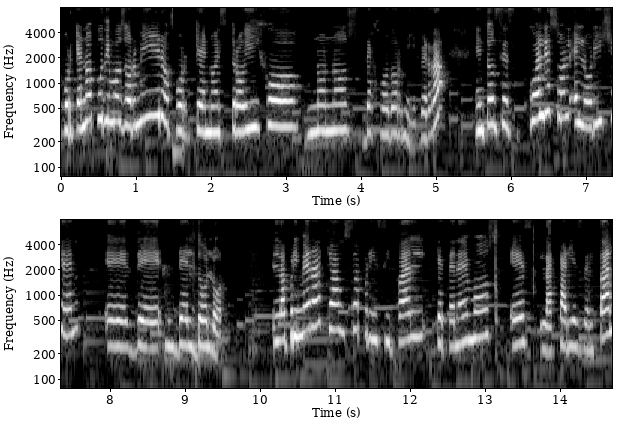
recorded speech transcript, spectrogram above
porque no pudimos dormir o porque nuestro hijo no nos dejó dormir, ¿verdad? Entonces, ¿cuáles son el origen eh, de, del dolor? La primera causa principal que tenemos es la caries dental.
